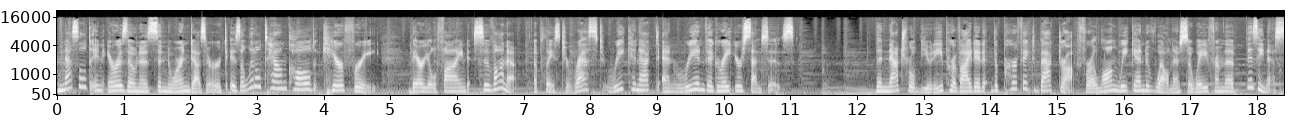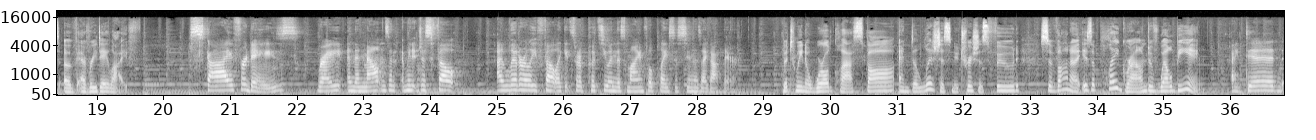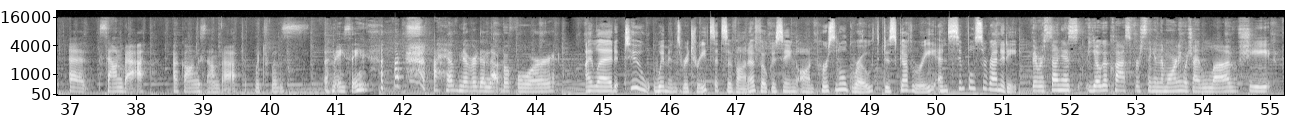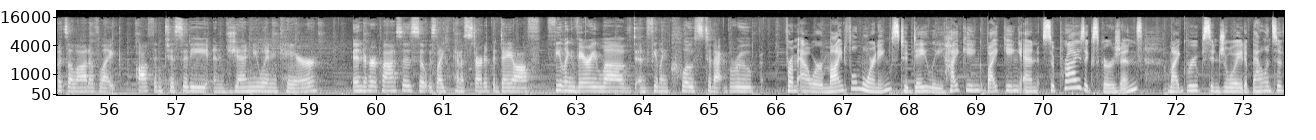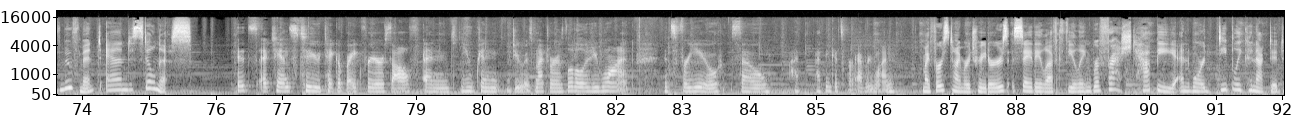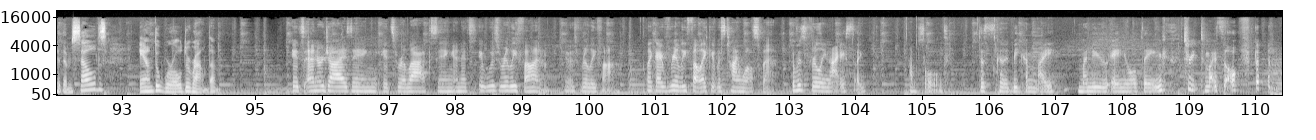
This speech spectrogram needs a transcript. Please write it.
Nestled in Arizona's Sonoran Desert is a little town called Carefree. There you'll find CIVANA, a place to rest, reconnect, and reinvigorate your senses. The natural beauty provided the perfect backdrop for a long weekend of wellness away from the busyness of everyday life. Sky for days, right? And then mountains. And I mean, it just felt, I literally felt like it sort of puts you in this mindful place as soon as I got there. Between a world class spa and delicious, nutritious food, CIVANA is a playground of well being. I did a sound bath, a gong sound bath, which was amazing. I have never done that before. I led two women's retreats at CIVANA focusing on personal growth, discovery, and simple serenity. There was Sonia's yoga class first thing in the morning, which I love. She puts a lot of like authenticity and genuine care into her classes. So it was like you kind of started the day off feeling very loved and feeling close to that group. From our mindful mornings to daily hiking, biking, and surprise excursions, my groups enjoyed a balance of movement and stillness. It's a chance to take a break for yourself, and you can do as much or as little as you want. It's for you, so I, I think it's for everyone. My first time retreaters say they left feeling refreshed, happy, and more deeply connected to themselves and the world around them. It's energizing, it's relaxing, and it's, it was really fun. It was really fun. Like, I really felt like it was time well spent. It was really nice. Like, I'm sold. This is going to become my, my new annual thing, treat to myself.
